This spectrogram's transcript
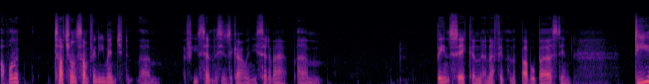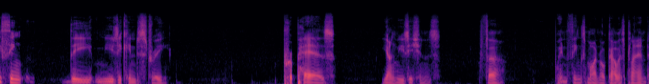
I want to touch on something you mentioned um, a few sentences ago when you said about um, being sick and, and I think and the bubble bursting. Do you think the music industry prepares young musicians for when things might not go as planned?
